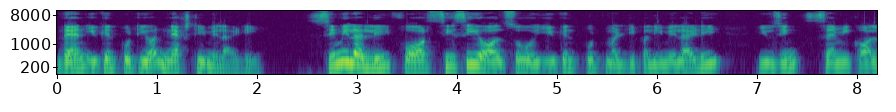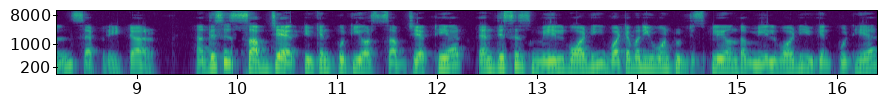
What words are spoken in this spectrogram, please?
then you can put your next email id similarly for cc also you can put multiple email id using semicolon separator. Now this is subject. You can put your subject here. Then this is mail body. Whatever you want to display on the mail body you can put here.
